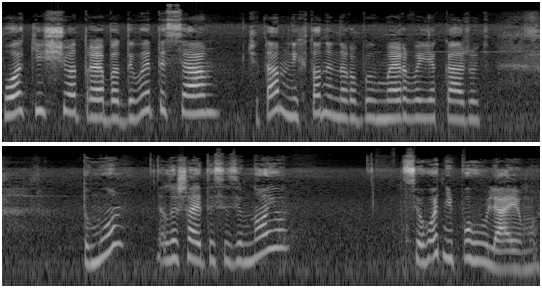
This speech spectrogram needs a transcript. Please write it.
поки що треба дивитися, чи там ніхто не наробив мерви, як кажуть. Тому лишайтеся зі мною. Сьогодні погуляємо.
